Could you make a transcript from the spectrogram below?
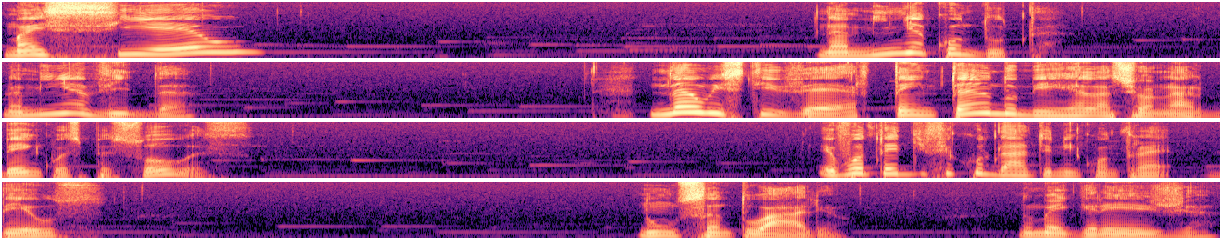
Mas se eu, na minha conduta, na minha vida, não estiver tentando me relacionar bem com as pessoas, eu vou ter dificuldade de encontrar Deus num santuário, numa igreja,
